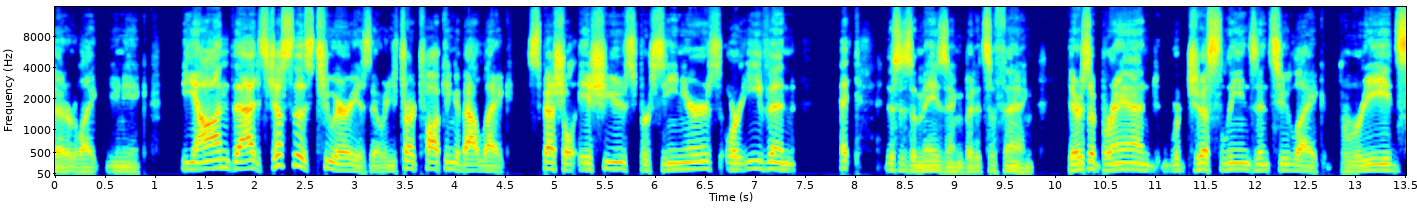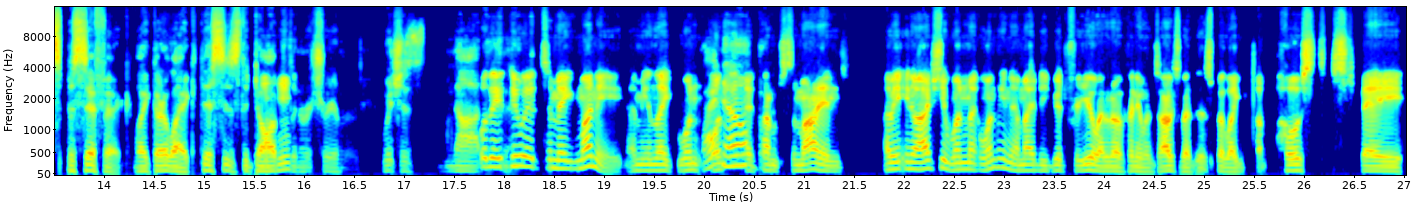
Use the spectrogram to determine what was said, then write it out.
that are like unique. Beyond that, it's just those two areas though. When you start talking about like special issues for seniors or even eh, this is amazing, but it's a thing. There's a brand that just leans into like breed specific. Like they're like, this is the dogs Mhm. and retrievers, which is not Well, they the- do it to make money. I mean, like one, I one know, thing that comes to mind. I mean, you know, actually, one one thing that might be good for you. I don't know if anyone talks about this, but like a post spay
